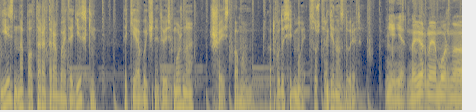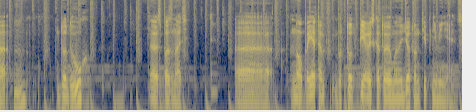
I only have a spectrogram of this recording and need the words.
Есть на полтора терабайта диски, такие обычные, то есть можно 6, по-моему. Откуда седьмой? Слушайте, Где нас дурят? Не-не, наверное, можно м? до двух распознать. Э, Но при этом вот тот первый, с которым он идет, он тип не меняется.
